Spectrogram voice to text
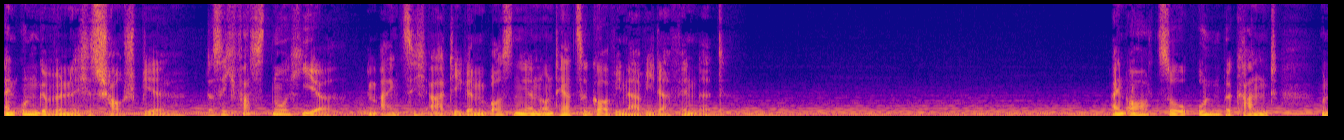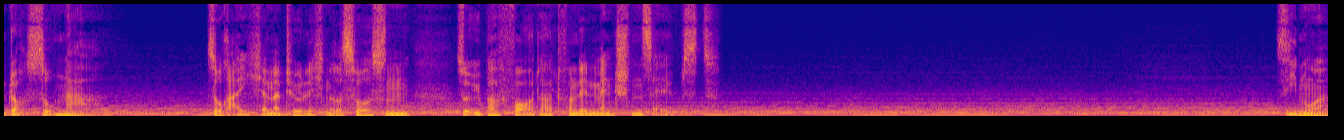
Ein ungewöhnliches Schauspiel, das sich fast nur hier im einzigartigen Bosnien und Herzegowina wiederfindet. Ein Ort so unbekannt und doch so nah, so reich an natürlichen Ressourcen, so überfordert von den Menschen selbst. Sieh nur,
